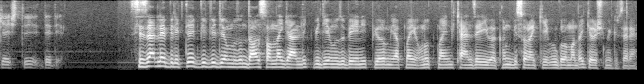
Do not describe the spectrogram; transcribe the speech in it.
geçti dedi. Sizlerle birlikte bir videomuzun daha sonuna geldik. Videomuzu beğenip yorum yapmayı unutmayın. Kendinize iyi bakın. Bir sonraki uygulamada görüşmek üzere.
